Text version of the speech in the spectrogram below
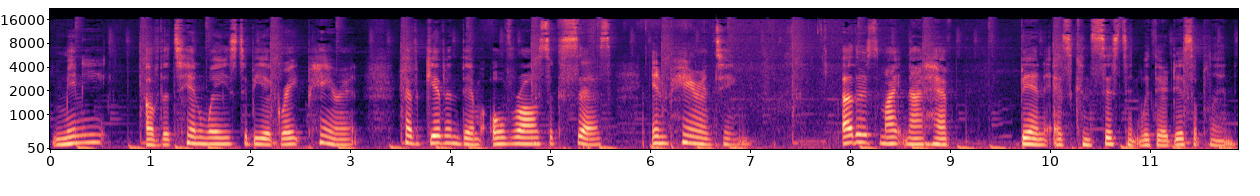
many of the 10 ways to be a great parent have given them overall success in parenting, others might not have been as consistent with their discipline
